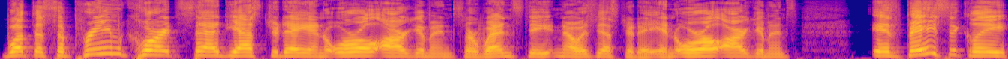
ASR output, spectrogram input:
What the Supreme Court said yesterday in oral arguments, or Wednesday, no, it's yesterday, in oral arguments, is basically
